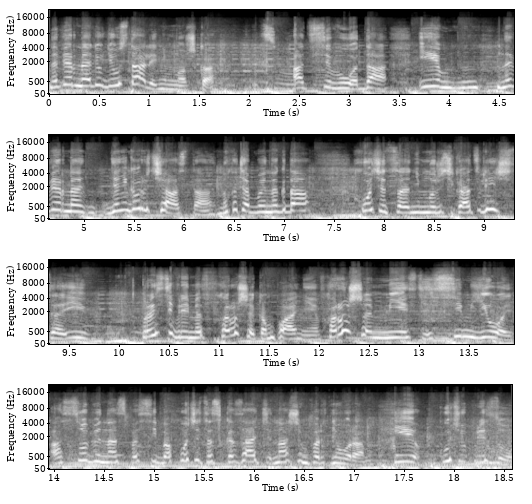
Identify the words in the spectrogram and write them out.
наверное, люди устали немножко от всего, да. И, наверное, я не говорю часто, но хотя бы иногда хочется немножечко отвлечься и провести время в хорошей компании, в хорошем месте, с семьей. Особенно спасибо хочется сказать нашим партнерам. И кучу призов,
